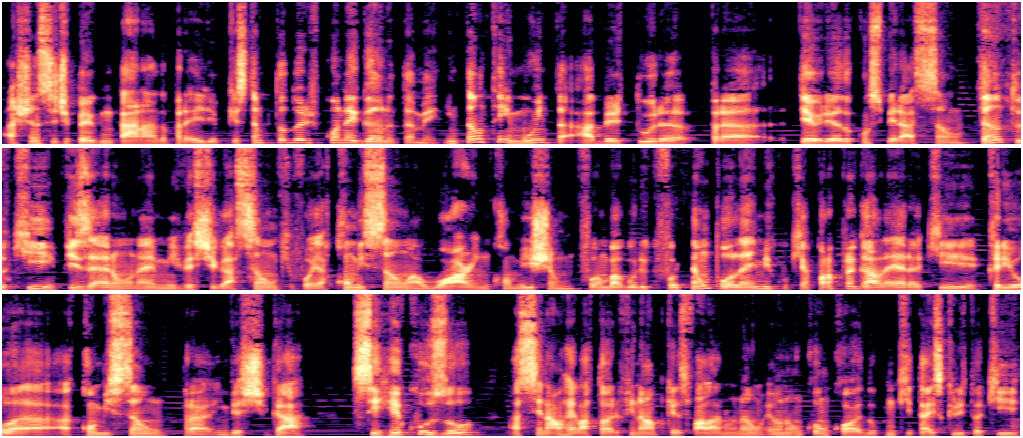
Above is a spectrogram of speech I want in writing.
a chance de perguntar nada para ele, porque esse tempo todo ele ficou negando também. Então, tem muita abertura para teoria da conspiração. Tanto que fizeram, né, uma investigação que foi a comissão, a Warren Commission. Foi um bagulho que foi tão polêmico que a própria galera que criou a, a comissão para investigar se recusou assinar o relatório final, porque eles falaram: não, eu não concordo com o que está escrito aqui,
